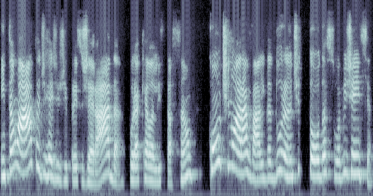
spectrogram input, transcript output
Então, a ata de registro de preço gerada por aquela licitação continuará válida durante toda a sua vigência.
